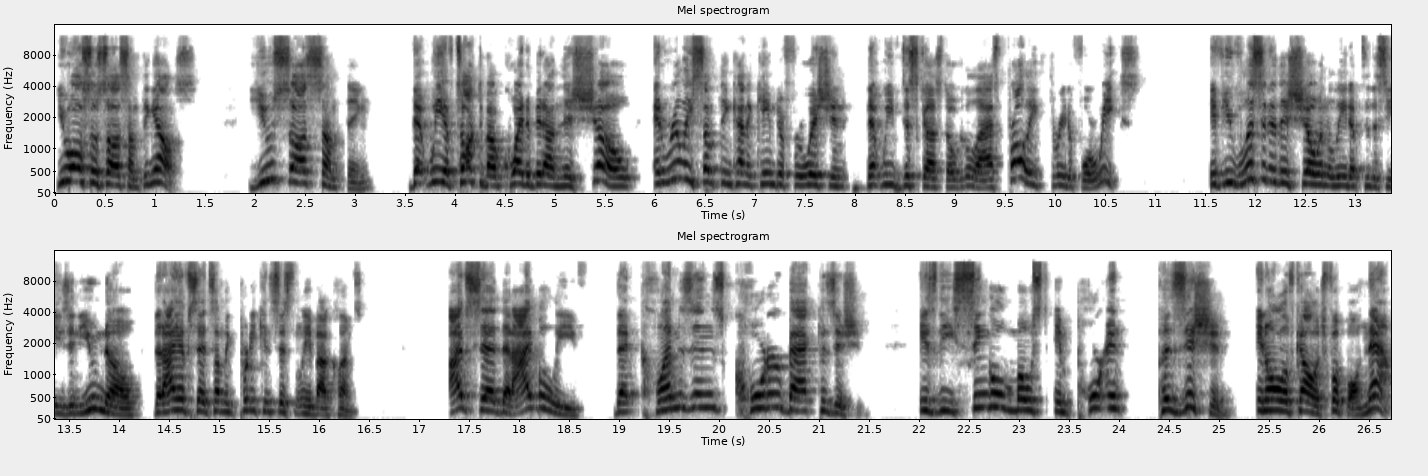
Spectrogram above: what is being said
you also saw something else you saw something that we have talked about quite a bit on this show, and really something kind of came to fruition that we've discussed over the last probably three to four weeks. If you've listened to this show in the lead up to the season, you know that I have said something pretty consistently about Clemson. I've said that I believe that Clemson's quarterback position is the single most important position in all of college football. Now,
